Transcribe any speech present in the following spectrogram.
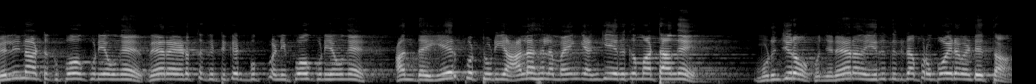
வெளிநாட்டுக்கு போகக்கூடியவங்க வேற இடத்துக்கு டிக்கெட் புக் பண்ணி போகக்கூடியவங்க அந்த ஏர்போர்ட்டுடைய அழகில் மயங்கி அங்கேயே இருக்க மாட்டாங்க. முடிஞ்சிரும். கொஞ்ச நேரம் இருந்துக்கிட்டு அப்புறம் போயிட வேண்டியது தான்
